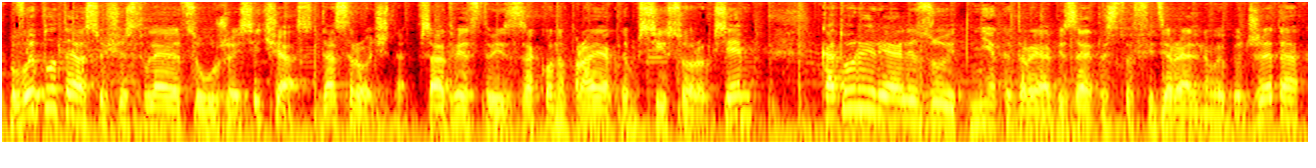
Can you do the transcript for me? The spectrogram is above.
Выплаты осуществляются уже сейчас, досрочно, в соответствии с законопроектом Си-47, который реализует некоторые обязательства федерального бюджета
